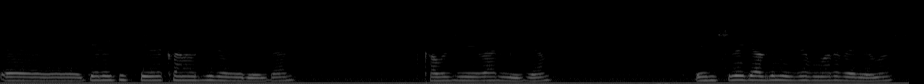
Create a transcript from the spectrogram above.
Ee, gerekirse kalıcıyı da vereyim ben. Kalıcıyı vermeyeceğim. Erişime geldiğinizde bunları veriyorsunuz.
